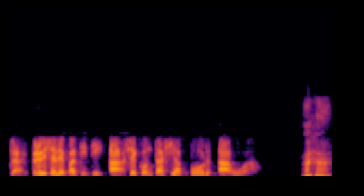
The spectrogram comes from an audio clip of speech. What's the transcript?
Claro, pero es la hepatitis A, se contagia por agua. Ajá.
